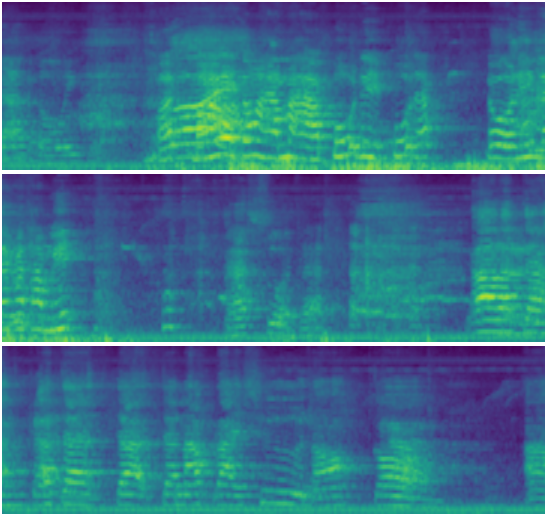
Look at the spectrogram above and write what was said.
ตาโตอีกไม่ไม่ต้องหันมาหาปุ๊ดิปุ๊นะโดนี่แล้วก็ทำนี้ตาสวดอะอ่าเราจะอาจจะจะจะนับรายชื่อเนาะก็ค่ะอ่า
